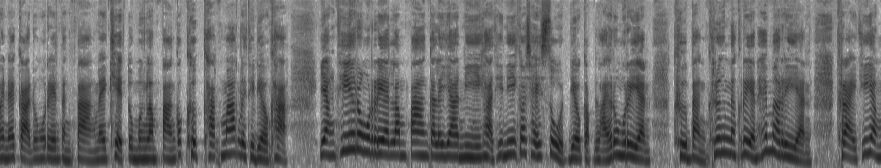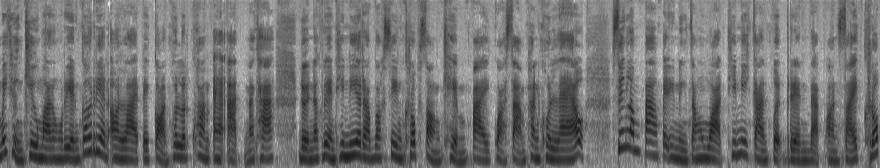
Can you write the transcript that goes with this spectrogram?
บรรยากาศโรงเรียนต่างๆ ในเขตตัวเมืองลำปางก็คึกคักมากเลยทีเดียวค่ะ อย่างที่โรงเรียนลำปางกัลยาณีค่ะ ที่นี่ก็ใช้สูตรเดียวกับหลายโรงเรียน คือแบ่งครึ่งนักเรียนให้มาเรียน ใครที่ยังไม่ถึงคิวมาโรงเรียนก็เรียนออนไลน์ไปก่อนเพื่อลดความแออัดนะคะ โดยนักเรียนที่นี่รับวัคซีนครบ 2 เข็มไปกว่า 3,000 คนแล้ว ซึ่งลำปางเป็นอีกหนึ่งจังหวัดที่มีการเปิดเรียนแบบออนไซต์ครบ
